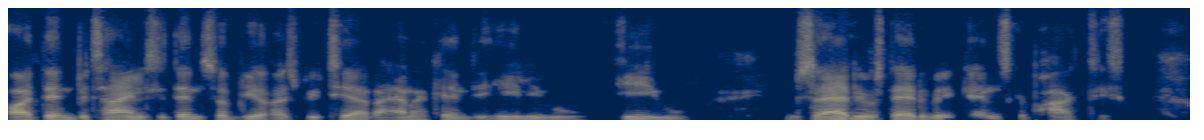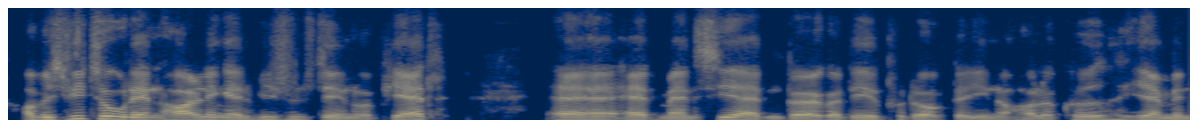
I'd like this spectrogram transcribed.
og at den betegnelse, den så bliver respekteret og anerkendt i hele EU, EU så er det mm. jo stadigvæk ganske praktisk. Og hvis vi tog den holdning, at vi synes, det er noget pjat, Øh, at man siger, at en burger det er et produkt, der indeholder kød, jamen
